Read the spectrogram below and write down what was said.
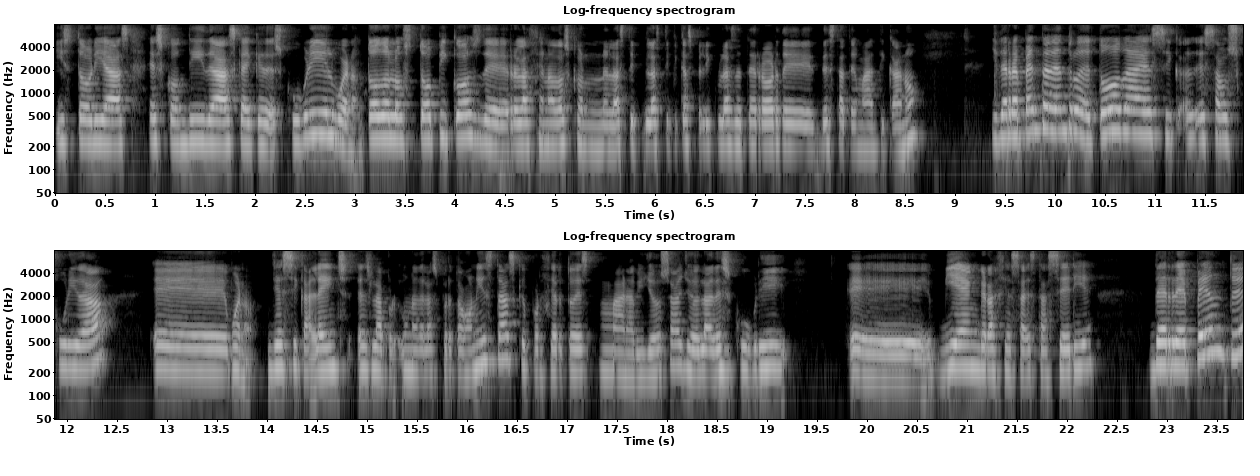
historias escondidas que hay que descubrir, bueno, todos los tópicos de, relacionados con las, típicas películas de terror de, esta temática, ¿no? Y de repente dentro de toda esa oscuridad, eh, bueno, Jessica Lange es una de las protagonistas, que por cierto es maravillosa. Yo la descubrí eh, bien gracias a esta serie. De repente,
